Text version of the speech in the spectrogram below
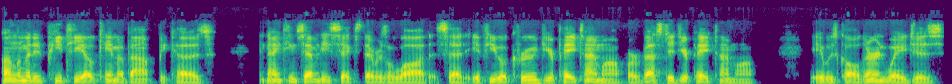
Unlimited PTO came about because in 1976 there was a law that said if you accrued your paid time off or vested your paid time off, it was called earned wages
